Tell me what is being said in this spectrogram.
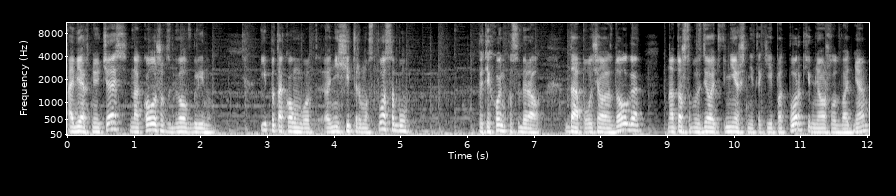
а верхнюю часть на колышек сбивал в глину. И по такому вот э, нехитрому способу потихоньку собирал. Да, получалось долго. На то, чтобы сделать внешние такие подпорки, у меня ушло два дня.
